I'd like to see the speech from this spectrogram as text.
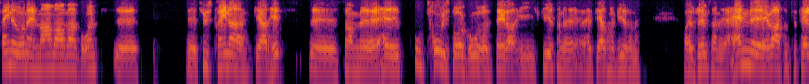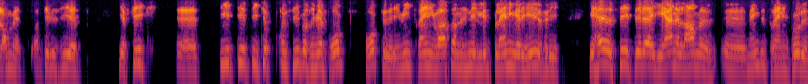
trænede under en meget, meget, meget berømt øh, øh, tysk træner, Gerhard Hetz, øh, som øh, havde utrolig store gode resultater i 80'erne, 70'erne, 80'erne og 90'erne. Han øh, var så totalt omvendt, og det vil sige, at jeg fik øh, de, de, de, de principper, som jeg brugte, brugte i min træning, var sådan en lidt blanding af det hele, fordi jeg havde set det der hjernelarme øh, mængdetræning på det,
